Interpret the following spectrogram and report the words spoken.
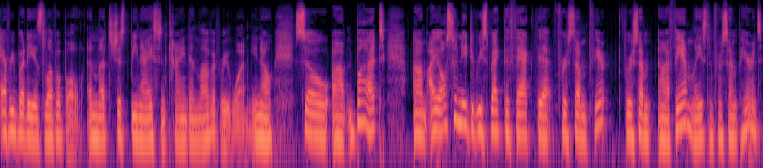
everybody is lovable and let's just be nice and kind and love everyone you know? So um, but um, i also need to respect the fact that for some fa- for some uh, families and for some parents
